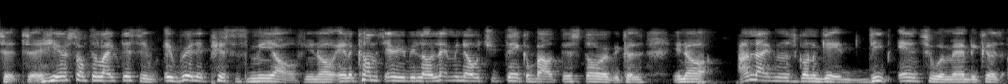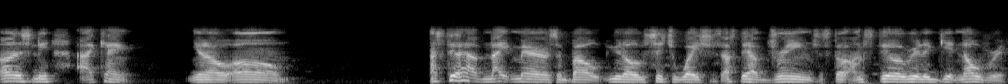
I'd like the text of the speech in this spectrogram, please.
to to hear something like this, it it really pisses me off. You know, in the comments area below, let me know what you think about this story because you know I'm not even just gonna get deep into it, man. Because honestly, I can't. You know, um, I still have nightmares about, you know, situations. I still have dreams and stuff. I'm still really getting over it.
